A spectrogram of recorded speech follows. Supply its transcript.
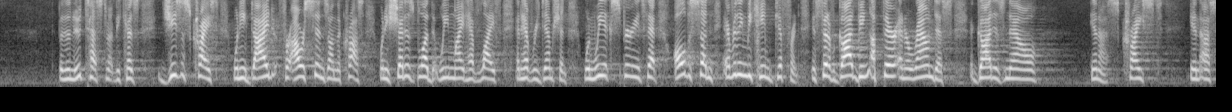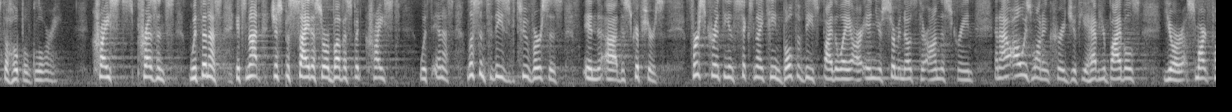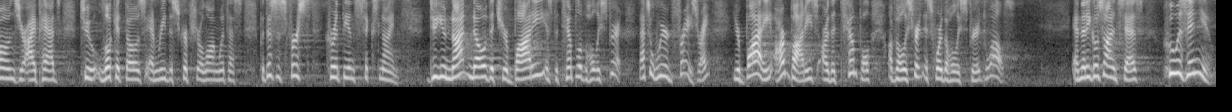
but the New Testament because Jesus Christ, when He died for our sins on the cross, when He shed His blood that we might have life and have redemption, when we experienced that, all of a sudden everything became different. Instead of God being up there and around us, God is now in us. Christ in us, the hope of glory. Christ's presence within us. It's not just beside us or above us, but Christ within us. Listen to these two verses in uh, the scriptures. 1 Corinthians 6:19 both of these by the way are in your sermon notes. They're on the screen. And I always want to encourage you if you have your Bibles your smartphones your iPads to look at those and read the scripture along with us. But this is 1 Corinthians 6:9 Do you not know that your body is the temple of the Holy Spirit? That's a weird phrase right? Your body our bodies are the temple of the Holy Spirit. It's where the Holy Spirit dwells. And then he goes on and says who is in you?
